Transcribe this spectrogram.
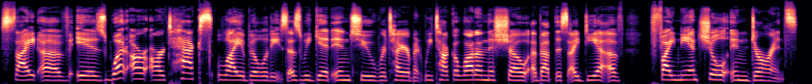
sight of is what are our tax liabilities as we get into retirement. We talk a lot on this show about this idea of financial endurance.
